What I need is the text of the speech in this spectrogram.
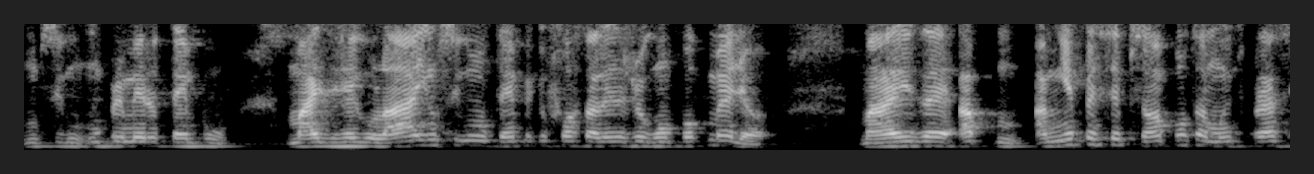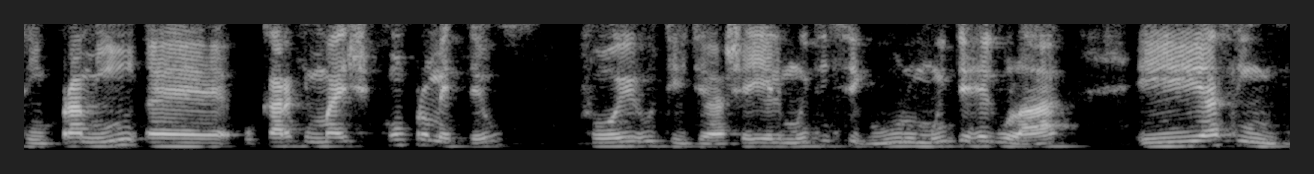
um, primeiro tempo mais irregular e um segundo tempo em que o Fortaleza jogou um pouco melhor. Mas é, a, a minha percepção aponta muito para assim. Para mim, é, o cara que mais comprometeu foi o Tite. Eu achei ele muito inseguro, muito irregular. E assim,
